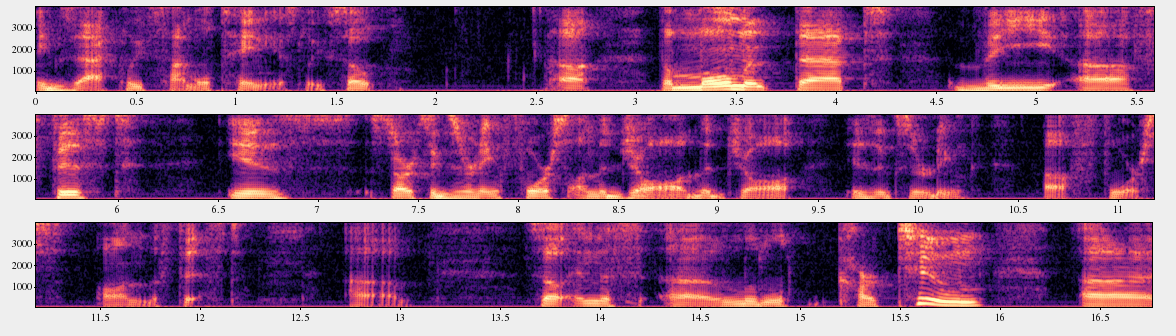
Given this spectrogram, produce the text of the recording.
exactly simultaneously. So uh, the moment that the uh, fist is starts exerting force on the jaw, the jaw is exerting uh, force on the fist. Um, so in this uh, little cartoon, uh,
